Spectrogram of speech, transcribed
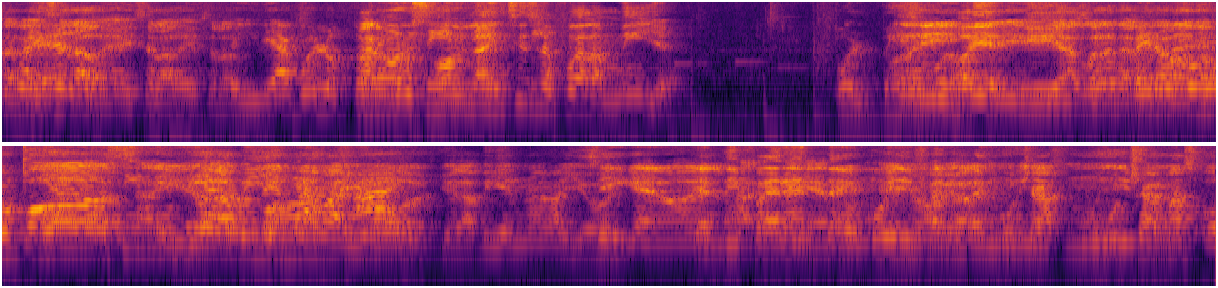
caballo. ahí se la doy, ahí se la doy, ahí se la doy. Pero, online sí se fue a las millas. Por ver, Oye, sí, y sí, acuérdate, pero acuérdate, como quiera no significa Yo la vi en Nueva. York, yo la vi en Nueva York. Sí, que no, es es- diferente, sí, es muy York hay diferente, mucha, mucha más diferente.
